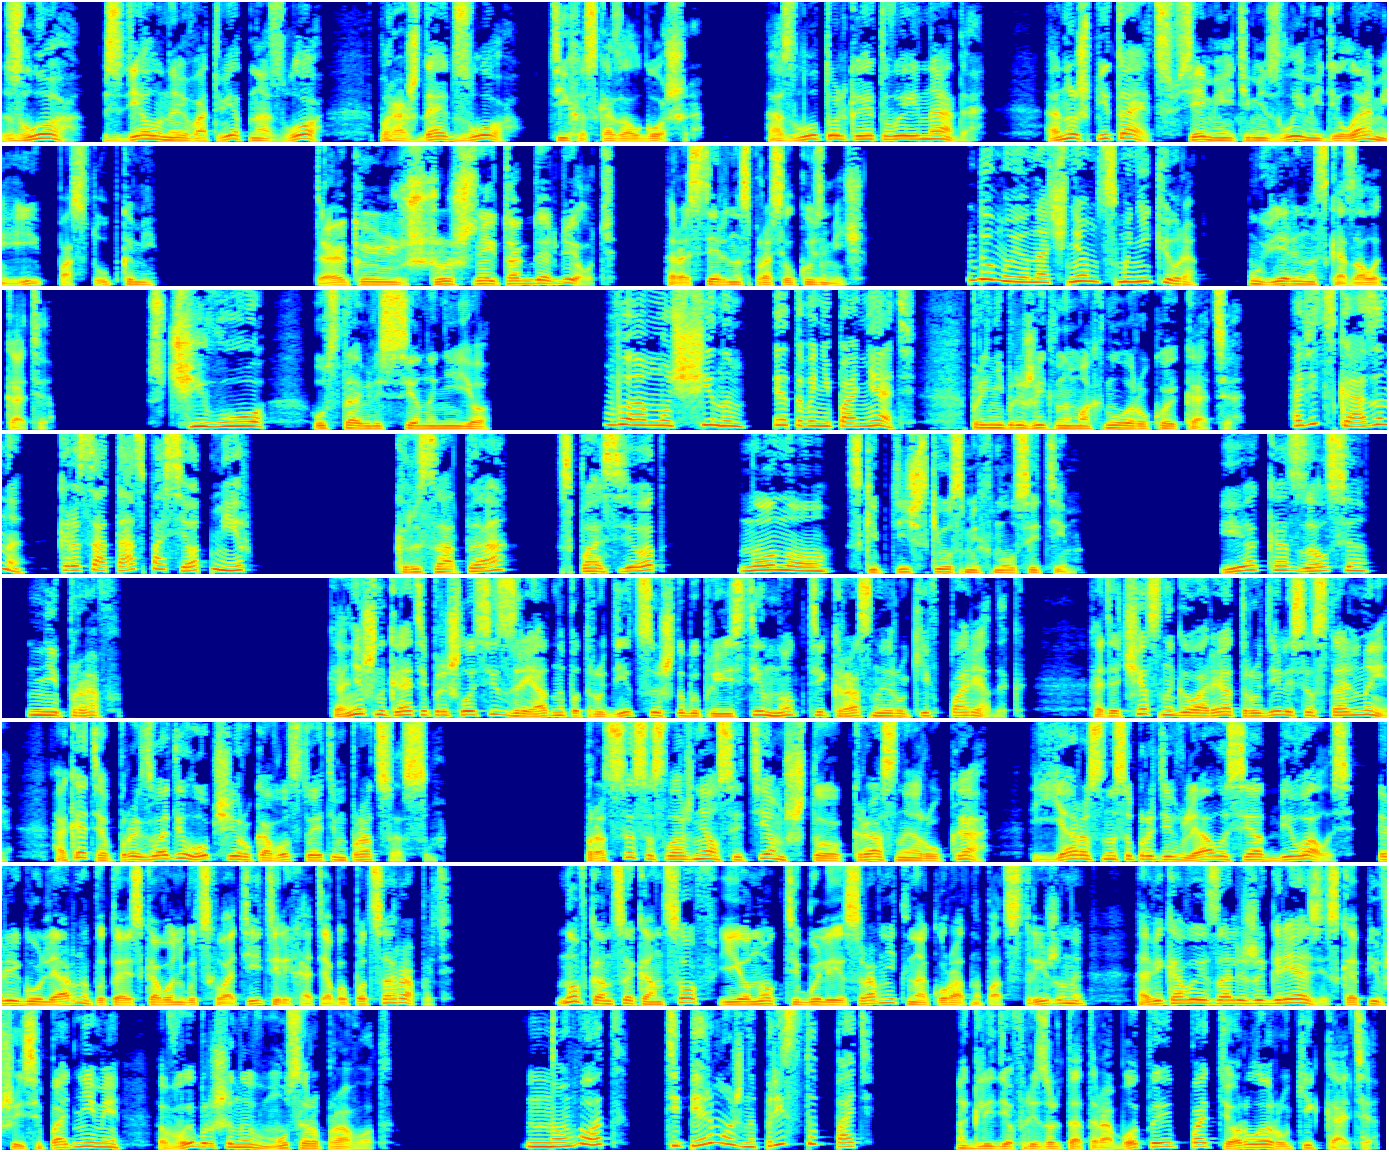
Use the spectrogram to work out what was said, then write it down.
«Зло, сделанное в ответ на зло, порождает зло», — тихо сказал Гоша. «А злу только этого и надо. Оно ж питается всеми этими злыми делами и поступками». «Так и что ж с ней тогда делать?» — растерянно спросил Кузьмич. «Думаю, начнем с маникюра», — уверенно сказала Катя. «С чего?» — уставились все на нее. «Вам, мужчинам, этого не понять», — пренебрежительно махнула рукой Катя. «А ведь сказано, красота спасет мир». «Красота? Спасет? Ну-ну», — скептически усмехнулся Тим. И оказался неправ. Конечно, Кате пришлось изрядно потрудиться, чтобы привести ногти красной руки в порядок. Хотя, честно говоря, трудились остальные, а Катя производила общее руководство этим процессом. Процесс осложнялся тем, что красная рука яростно сопротивлялась и отбивалась, регулярно пытаясь кого-нибудь схватить или хотя бы поцарапать. Но в конце концов ее ногти были сравнительно аккуратно подстрижены, а вековые залежи грязи, скопившиеся под ними, выброшены в мусоропровод. «Ну вот, теперь можно приступать», — оглядев результаты работы, потерла руки Катя.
